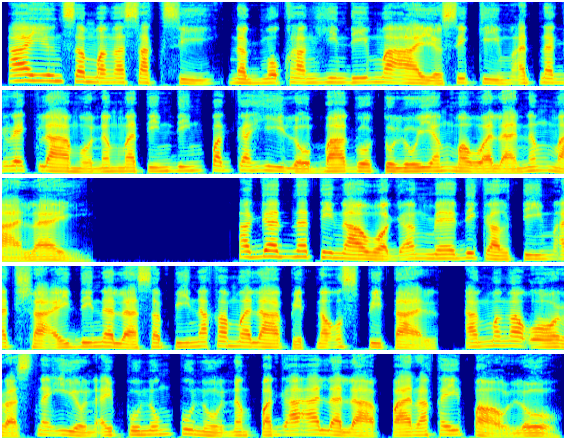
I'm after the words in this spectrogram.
Ayon sa mga saksi, nagmukhang hindi maayos si Kim at nagreklamo ng matinding pagkahilo bago tuluyang mawalan ng malay. Agad na tinawag ang medical team at siya ay dinala sa pinakamalapit na ospital, ang mga oras na iyon ay punong-puno ng pag-aalala para kay Paulo.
